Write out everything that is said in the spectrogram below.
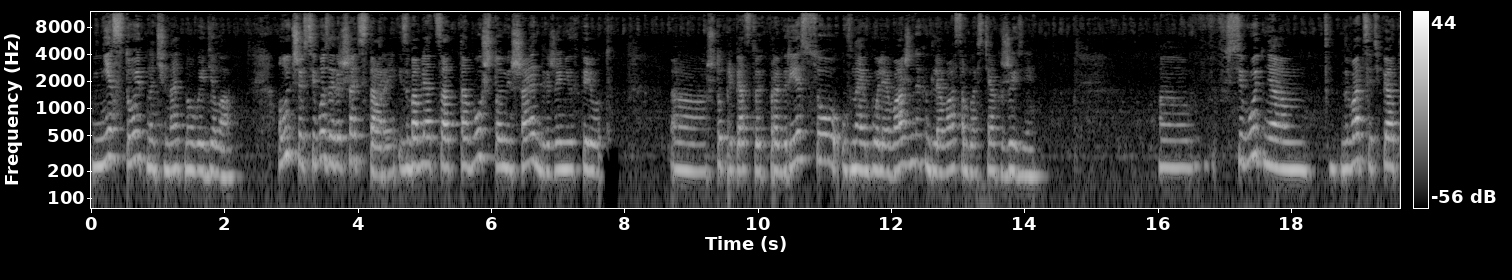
не стоит начинать новые дела. Лучше всего завершать старые, избавляться от того, что мешает движению вперед. Э, что препятствует прогрессу в наиболее важных для вас областях жизни. Э, сегодня, 25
